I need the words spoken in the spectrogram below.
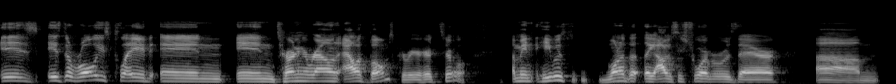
is is the role he's played in in turning around Alec Bohm's career here too. I mean, he was one of the like obviously Schwarber was there. Um,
